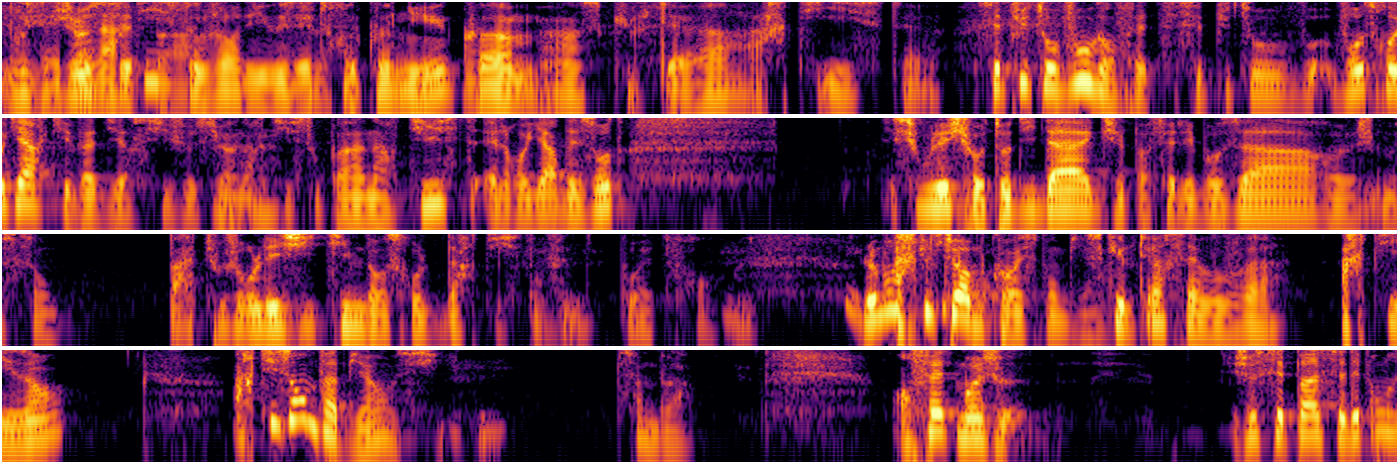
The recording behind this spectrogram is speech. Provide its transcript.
Vous êtes Je un artiste aujourd'hui, vous êtes reconnu comme un sculpteur, artiste. C'est plutôt vous, en fait. C'est plutôt vo- votre regard qui va dire si je suis un artiste ou pas un artiste, et le regard des autres. Si vous voulez, je suis autodidacte, j'ai pas fait les beaux-arts, euh, je me sens pas toujours légitime dans ce rôle d'artiste, en fait, pour être franc. Le mot Arti- sculpteur me correspond bien. Sculpteur, ça vous va? Artisan? Artisan me va bien aussi. Ça me va. En fait, moi, je, je sais pas, ça dépend.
